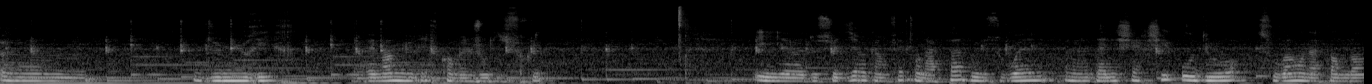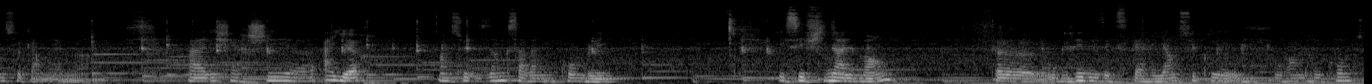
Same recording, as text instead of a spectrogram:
euh, de mûrir, vraiment mûrir comme un joli fruit. Et euh, de se dire qu'en fait, on n'a pas besoin d'aller chercher au dehors. Souvent, on a tendance quand même à aller chercher ailleurs en se disant que ça va nous combler. Et c'est finalement euh, au gré des expériences que vous vous rendrez compte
